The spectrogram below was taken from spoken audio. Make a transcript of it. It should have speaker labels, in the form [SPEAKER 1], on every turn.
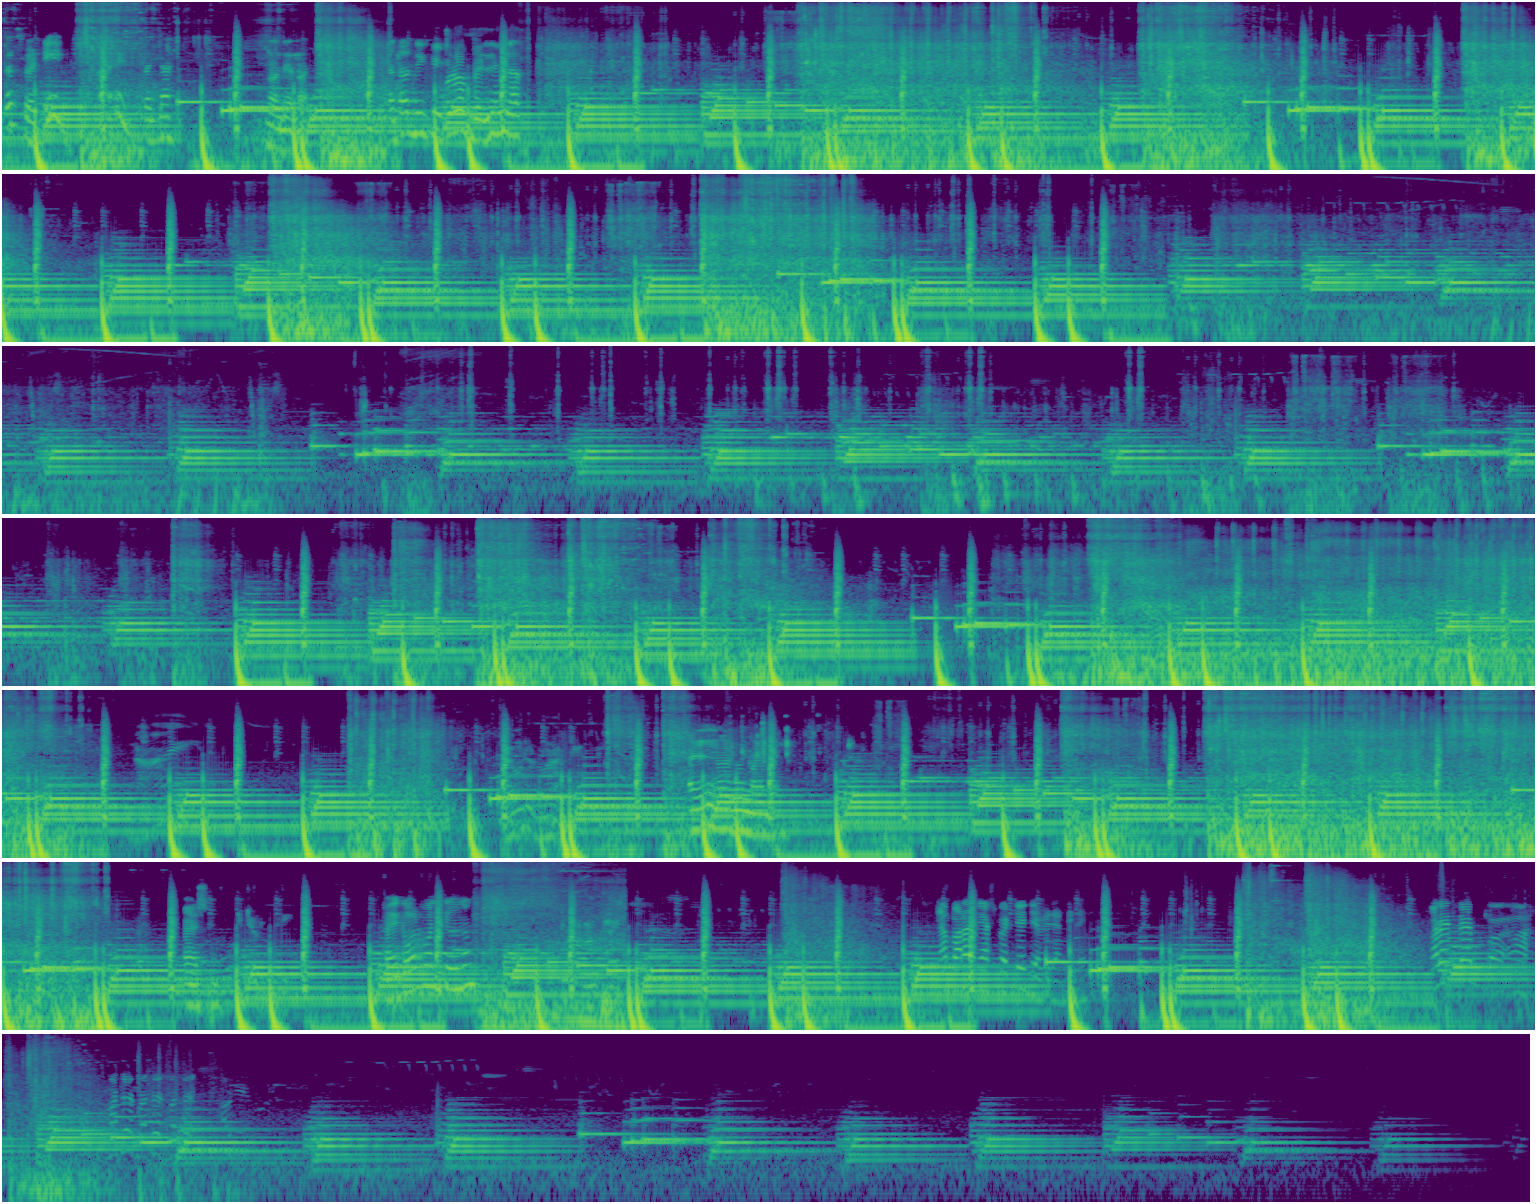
[SPEAKER 1] They're sweaty. Nice. Like that. No, they're not. I thought these people were building up. I didn't know it was mine. Nice. I got one kill now.
[SPEAKER 2] ഞാൻ പറയാം ഞാൻ spectate ചെയ്യാം ഇവര്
